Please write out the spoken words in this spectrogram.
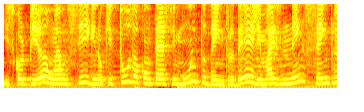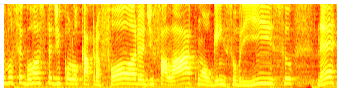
Escorpião é um signo que tudo acontece muito dentro dele, mas nem sempre você gosta de colocar para fora, de falar com alguém sobre isso, né?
